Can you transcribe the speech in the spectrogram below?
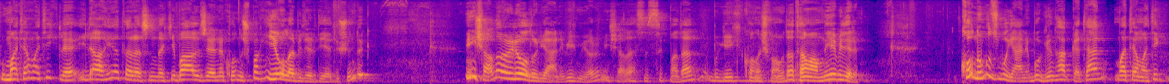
bu matematikle ilahiyat arasındaki bağ üzerine konuşmak iyi olabilir diye düşündük. İnşallah öyle olur yani bilmiyorum. İnşallah siz sıkmadan bugünkü konuşmamı da tamamlayabilirim. Konumuz bu yani. Bugün hakikaten matematik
